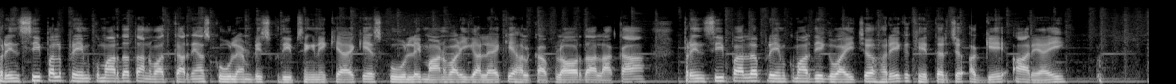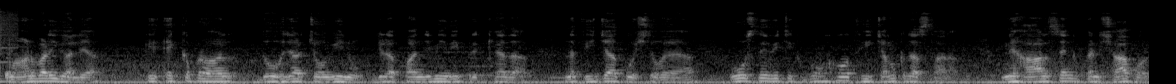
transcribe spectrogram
ਪ੍ਰਿੰਸੀਪਲ ਪ੍ਰੇਮ ਕੁਮਾਰ ਦਾ ਧੰਨਵਾਦ ਕਰਦਿਆਂ ਸਕੂਲ ਐਮਡੀ ਸੁਖਦੀਪ ਸਿੰਘ ਨੇ ਕਿਹਾ ਕਿ ਸਕੂਲ ਲਈ ਮਾਣ ਵਾਲੀ ਗੱਲ ਹੈ ਕਿ ਹਲਕਾ ਫਲੌਰ ਦਾ ਇਲਾਕਾ ਪ੍ਰਿੰਸੀਪਲ ਪ੍ਰੇਮ ਕੁਮਾਰ ਦੀ ਅਗਵਾਈ 'ਚ ਹਰੇਕ ਖੇਤਰ 'ਚ ਅੱਗੇ ਆ ਰਿਹਾ ਏ। ਮਾਣ ਵਾਲੀ ਗੱਲ ਆ ਕਿ 1 ਅਪ੍ਰੈਲ 2024 ਨੂੰ ਜਿਹੜਾ ਪੰਜਵੀਂ ਦੀ ਪ੍ਰੀਖਿਆ ਦਾ ਨਤੀਜਾ ਘੋਸ਼ਿਤ ਹੋਇਆ ਆ, ਉਸ ਦੇ ਵਿੱਚ ਇੱਕ ਬਹੁਤ ਹੀ ਚਮਕਦਾ ਸਤਾਰਾ ਨਿਹਾਲ ਸਿੰਘ ਪਿੰਡ ਸ਼ਾਹਪੁਰ,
